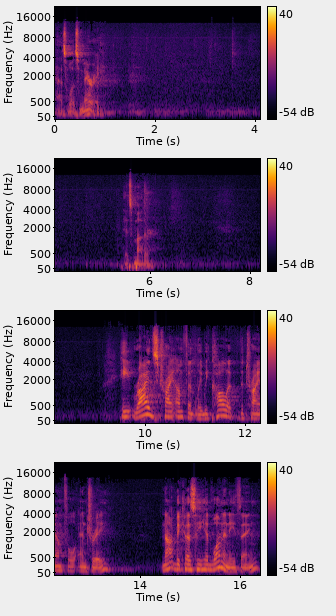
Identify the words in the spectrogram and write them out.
as was Mary, his mother. He rides triumphantly. We call it the triumphal entry, not because he had won anything,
